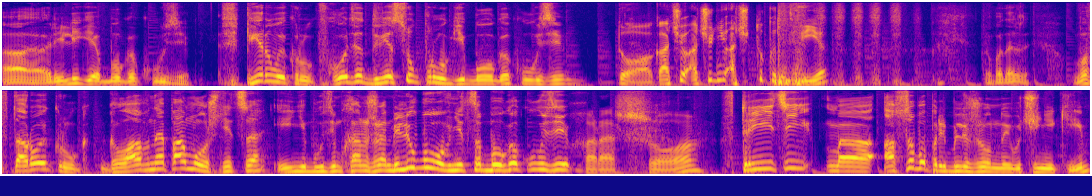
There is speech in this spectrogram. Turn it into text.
а, религия бога Кузи. В первый круг входят две супруги бога Кузи. так, а что а чё а чё только две? Ну, подожди. Во второй круг главная помощница, и не будем ханжами, любовница бога Кузи. Хорошо. В третий а, особо приближенные ученики.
